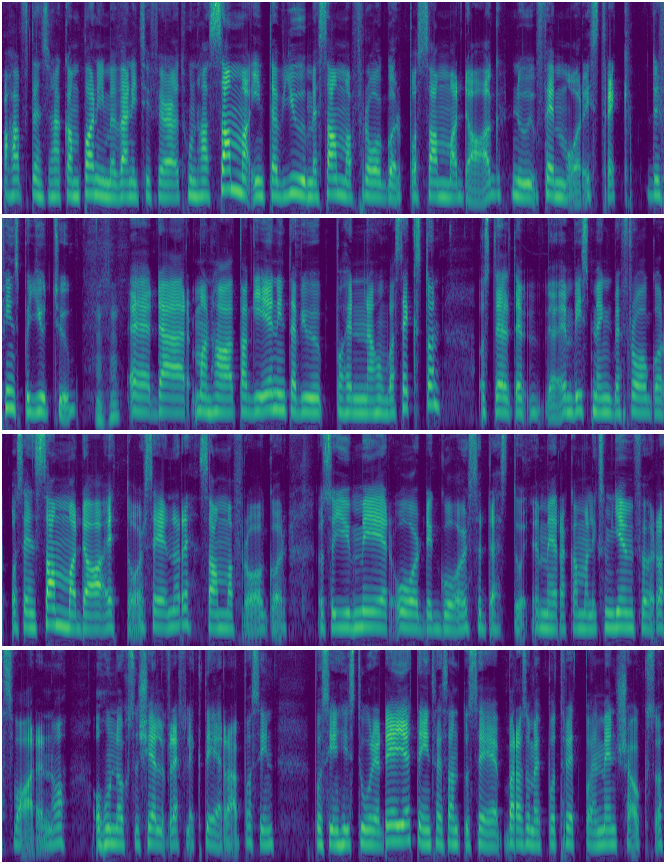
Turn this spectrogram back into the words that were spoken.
haft en sån här kampanj med Vanity Fair att hon har samma intervju med samma frågor på samma dag, nu fem år i sträck. Det finns på Youtube. Eh, där man har tagit en intervju på henne när hon var 16 och ställt en, en viss mängd med frågor och sen samma dag ett år senare, samma frågor. Och så ju mer år det går så desto mer kan man liksom jämföra svaren och, och hon också själv reflekterar på sin, på sin historia. Det är jätteintressant att se, bara som ett porträtt på en människa också.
